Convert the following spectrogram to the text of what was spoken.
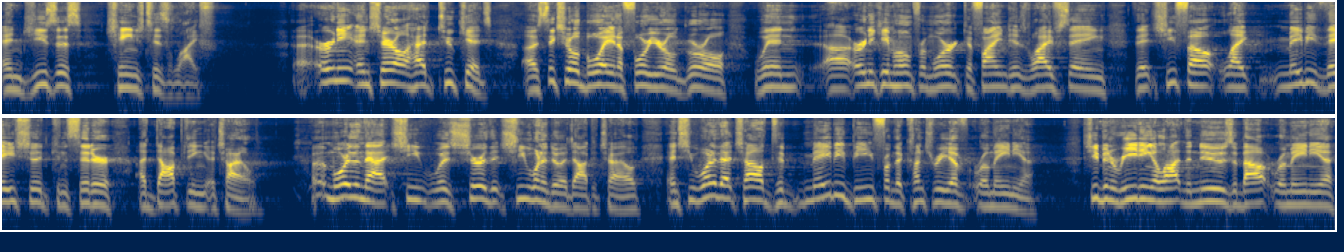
and Jesus changed his life. Uh, Ernie and Cheryl had two kids, a six year old boy and a four year old girl, when uh, Ernie came home from work to find his wife saying that she felt like maybe they should consider adopting a child. Uh, more than that, she was sure that she wanted to adopt a child, and she wanted that child to maybe be from the country of Romania. She'd been reading a lot in the news about Romania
